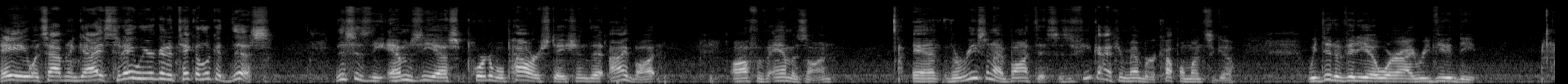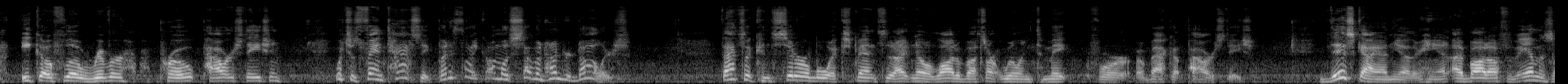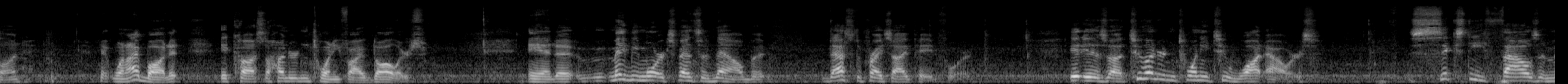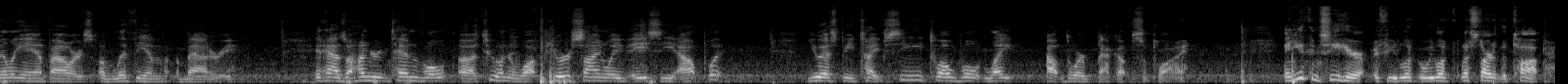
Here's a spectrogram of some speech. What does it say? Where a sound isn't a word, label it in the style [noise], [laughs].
Hey, what's happening guys? Today we are going to take a look at this. This is the MZS portable power station that I bought off of Amazon. And the reason I bought this is if you guys remember a couple months ago, we did a video where I reviewed the EcoFlow River Pro power station, which was fantastic, but it's like almost $700. That's a considerable expense that I know a lot of us aren't willing to make for a backup power station. This guy, on the other hand, I bought off of Amazon. When I bought it, it cost $125. And uh, maybe more expensive now, but that's the price I paid for it. It is uh, 222 watt hours, 60,000 milliamp hours of lithium battery. It has 110 volt, uh, 200 watt pure sine wave AC output, USB Type C, 12 volt light outdoor backup supply. And you can see here, if you look, we look, let's start at the top.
